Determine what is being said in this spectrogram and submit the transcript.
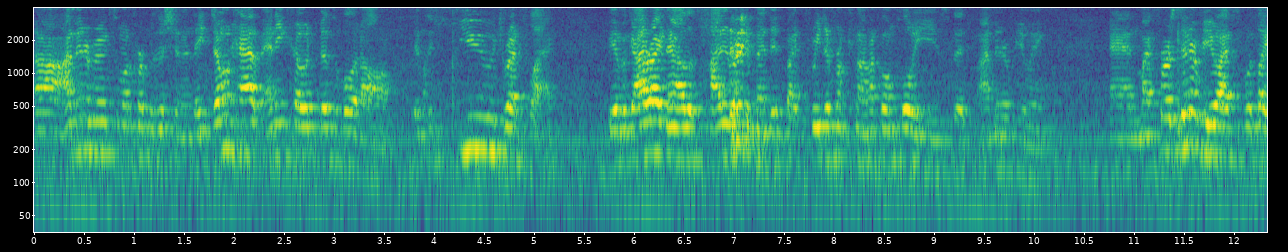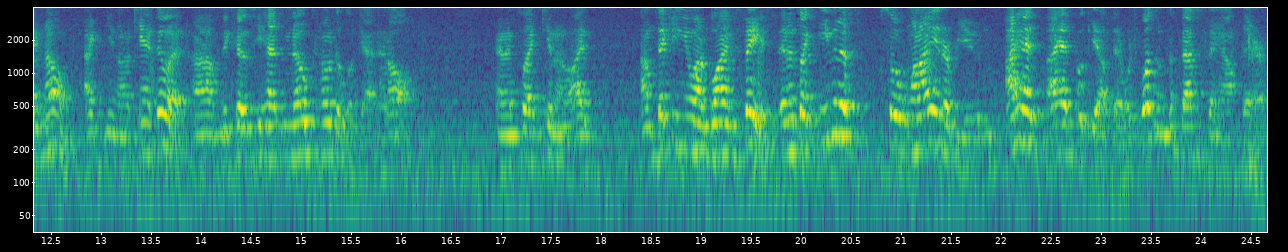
uh, I'm interviewing someone for a position and they don't have any code visible at all, it's a huge red flag. We have a guy right now that's highly recommended by three different Canonical employees that I'm interviewing. And my first interview, I was like, no, I, you know, I can't do it um, because he had no code to look at at all. And it's like, you know, I, I'm taking you on blind faith. And it's like, even if, so when I interviewed, I had, I had Bookie out there, which wasn't the best thing out there.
